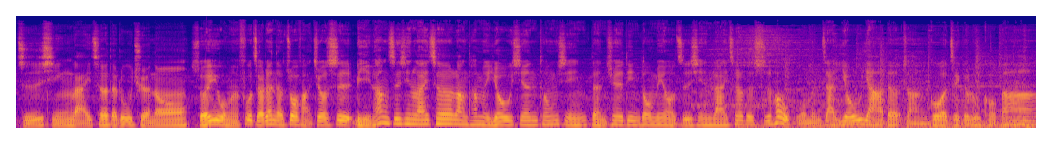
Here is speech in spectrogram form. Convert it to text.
直行来车的路权哦。所以，我们负责任的做法就是礼让直行来车，让他们优先通行。等确定都没有直行来车的时之后，我们再优雅的转过这个路口吧。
